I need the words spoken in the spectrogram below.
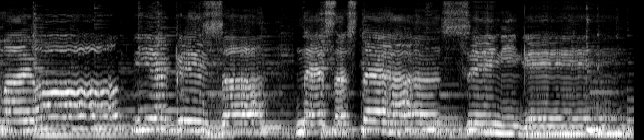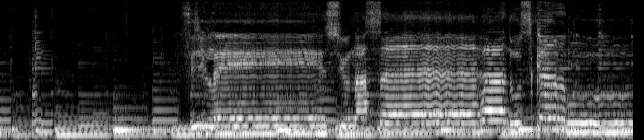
maior, minha crença nessas terras sem ninguém. silêncio na serra dos campos.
